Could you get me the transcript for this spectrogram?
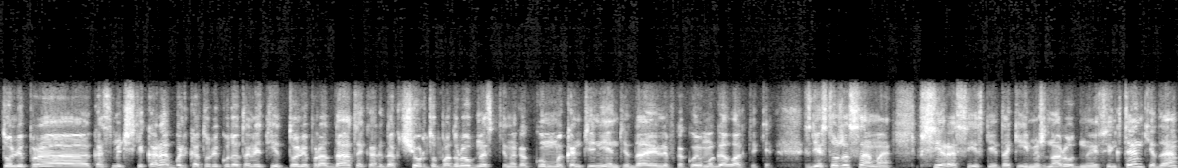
то ли про космический корабль, который куда-то летит, то ли про даты, когда к черту подробности, на каком мы континенте, да, или в какой мы галактике. Здесь то же самое. Все российские такие международные синктенки, да,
